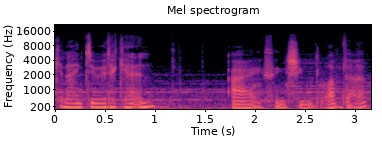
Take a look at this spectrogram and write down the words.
Can I do it again? I think she would love that.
